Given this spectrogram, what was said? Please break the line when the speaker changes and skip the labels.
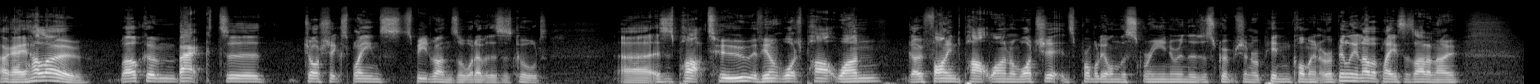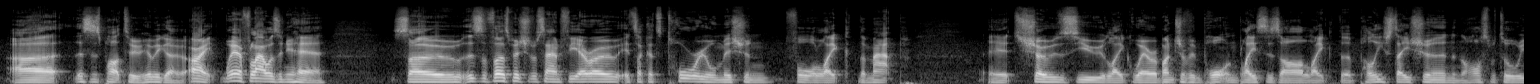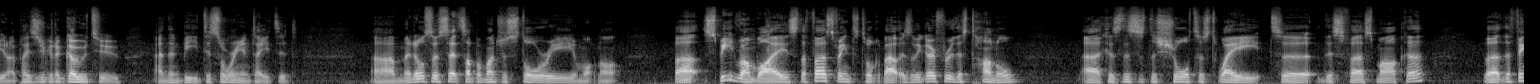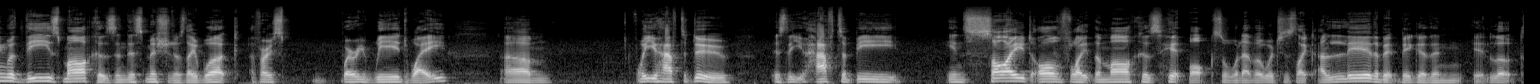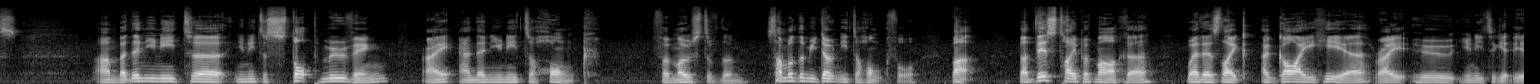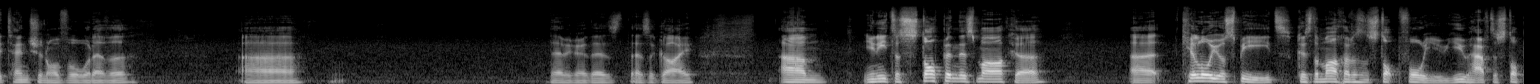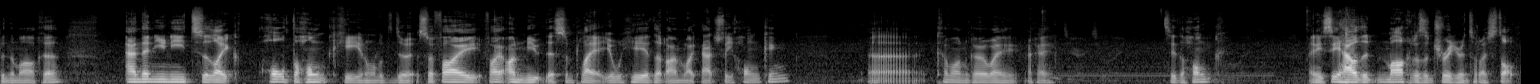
Okay, hello. Welcome back to Josh Explains Speedruns or whatever this is called. Uh, this is part two. If you haven't watched part one, go find part one and watch it. It's probably on the screen or in the description or a pinned comment or a billion other places. I don't know. Uh, this is part two. Here we go. Alright, wear flowers in your hair. So, this is the first mission of San Fierro. It's like a tutorial mission for, like, the map it shows you like where a bunch of important places are, like the police station and the hospital. You know, places you're gonna go to and then be disorientated. Um, it also sets up a bunch of story and whatnot. But speedrun wise, the first thing to talk about is that we go through this tunnel because uh, this is the shortest way to this first marker. But the thing with these markers in this mission is they work a very, very weird way. Um, what you have to do is that you have to be inside of like the marker's hitbox or whatever, which is like a little bit bigger than it looks. Um, but then you need to you need to stop moving, right? And then you need to honk for most of them. Some of them you don't need to honk for, but but this type of marker where there's like a guy here, right, who you need to get the attention of or whatever. Uh, there we go. There's there's a guy. Um, you need to stop in this marker, uh, kill all your speeds, because the marker doesn't stop for you. You have to stop in the marker. And then you need to, like, hold the honk key in order to do it. So if I if I unmute this and play it, you'll hear that I'm, like, actually honking. Uh, come on, go away. Okay. See the honk? And you see how the marker doesn't trigger until I stop.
